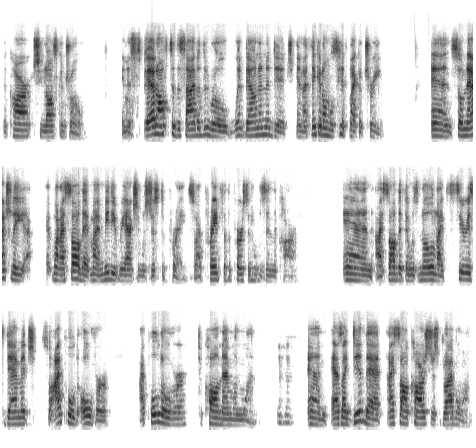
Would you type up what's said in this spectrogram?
the car, she lost control and it sped off to the side of the road, went down in a ditch, and I think it almost hit like a tree. And so naturally, when I saw that, my immediate reaction was just to pray. So I prayed for the person who was in the car. And I saw that there was no like serious damage. So I pulled over. I pulled over to call 911. Mm-hmm. And as I did that, I saw cars just drive on,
